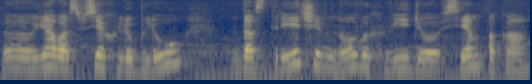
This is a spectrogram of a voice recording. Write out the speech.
Э, я вас всех люблю. До встречи в новых видео. Всем пока!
